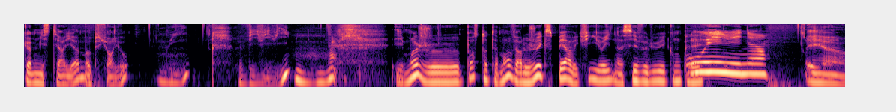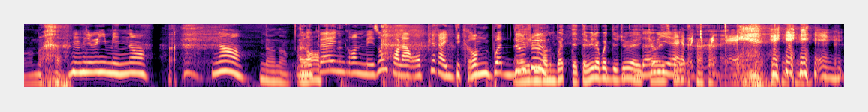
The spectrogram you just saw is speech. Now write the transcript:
comme Mysterium, Obscurio, Oui. Vivivi. Mhm. Et moi, je pense notamment vers le jeu expert avec figurines assez velues et complet. Oui, mais non. Et euh, oui, mais non. Non. non, non. On n'a pas une grande maison pour la remplir avec des grandes boîtes de avec des jeux. grandes boîtes, t'as vu la boîte de jeu avec Bah oui,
